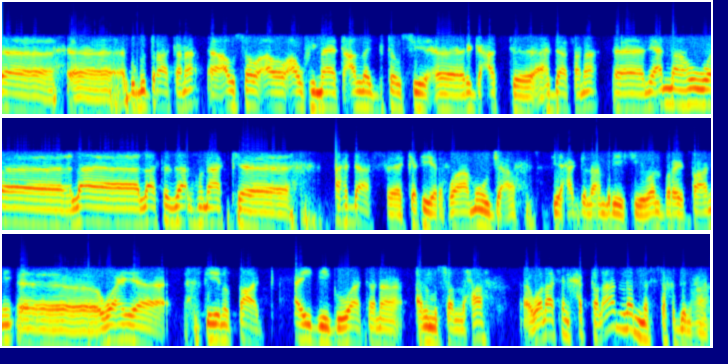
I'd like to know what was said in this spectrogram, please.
آه بقدراتنا أو سو أو فيما يتعلق بتوسيع آه رقعة أهدافنا. لأنه لا لا تزال هناك أهداف كثيرة وموجعة في حق الأمريكي والبريطاني وهي في نطاق أيدي قواتنا المسلحة. ولكن حتى الآن لم نستخدمها.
